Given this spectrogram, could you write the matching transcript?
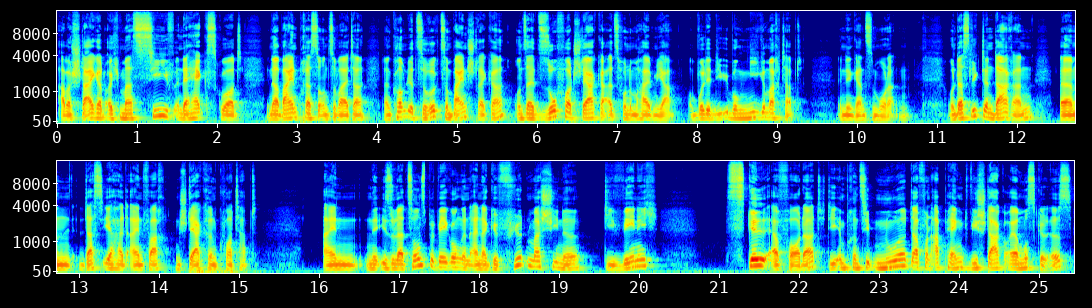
aber steigert euch massiv in der Hack Squat, in der Beinpresse und so weiter, dann kommt ihr zurück zum Beinstrecker und seid sofort stärker als vor einem halben Jahr, obwohl ihr die Übung nie gemacht habt in den ganzen Monaten. Und das liegt dann daran, ähm, dass ihr halt einfach einen stärkeren Quad habt. Ein, eine Isolationsbewegung in einer geführten Maschine, die wenig Skill erfordert, die im Prinzip nur davon abhängt, wie stark euer Muskel ist,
